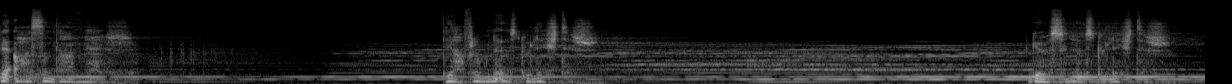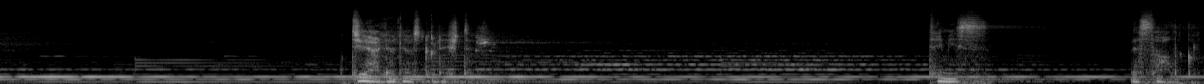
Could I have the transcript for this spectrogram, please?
Ve ağzından ver. Diyaframını özgürleştir. Göğsünü özgürleştir. Ciğerlerini özgürleştir. Temiz ve sağlıklı.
